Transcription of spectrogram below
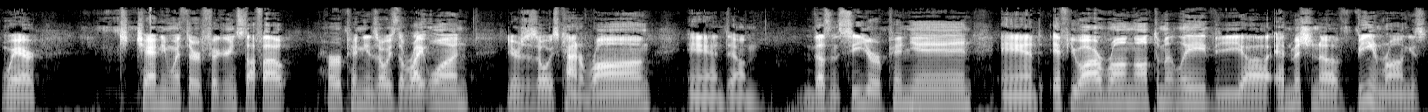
where ch- chatting with her, figuring stuff out. Her opinion's always the right one. Yours is always kind of wrong, and um, doesn't see your opinion. And if you are wrong, ultimately, the uh, admission of being wrong is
